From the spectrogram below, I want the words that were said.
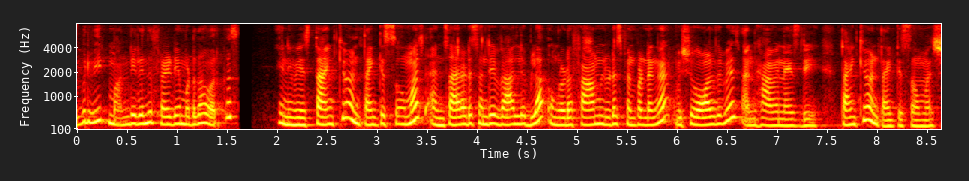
எவ்ரி வீக் மண்டேலேருந்து ஃப்ரைடே மட்டும் தான் work anyways thank you and thank you so much and Saturday Sunday வேல்யூபிளாக உங்களோட ஃபேமிலியோட ஸ்பெண்ட் பண்ணுங்க wish all the best and have a nice day thank you and thank you so much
